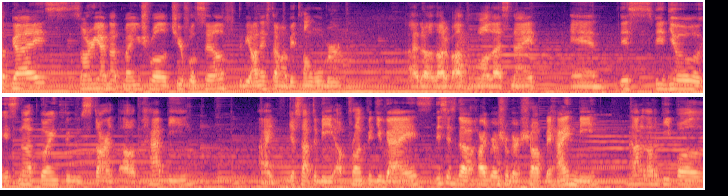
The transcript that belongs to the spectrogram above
up guys? Sorry I'm not my usual cheerful self. To be honest, I'm a bit hungover. I had a lot of alcohol last night and this video is not going to start out happy. I just have to be upfront with you guys. This is the Hardware Sugar shop behind me. Not a lot of people,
